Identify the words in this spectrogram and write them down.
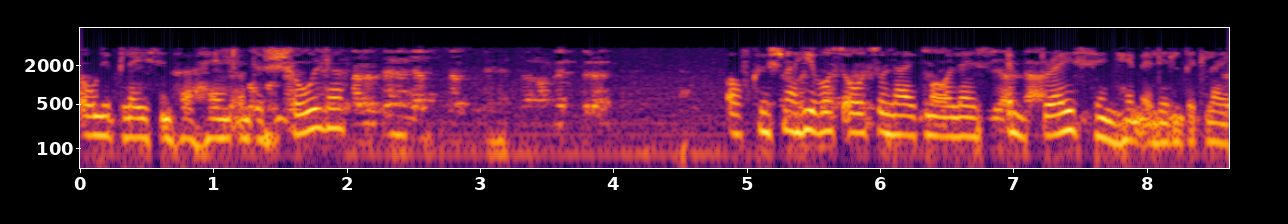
only placing her hand on the shoulder of Krishna, he was also like more or less embracing him a little bit like.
